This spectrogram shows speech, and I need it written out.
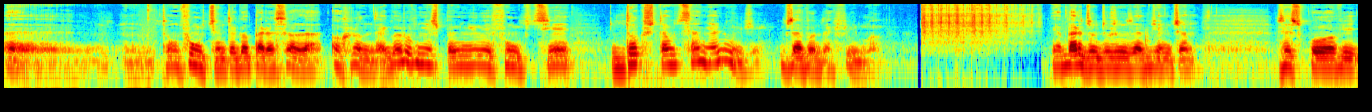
e, tą funkcją tego parasola ochronnego również pełniły funkcję dokształcania ludzi w zawodach filmowych. Ja bardzo dużo zawdzięczam zespołowi e,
